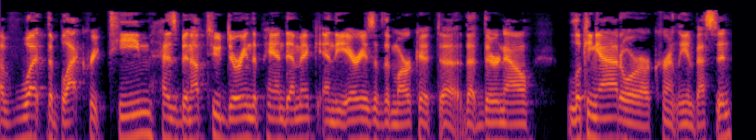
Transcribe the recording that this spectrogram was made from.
of what the Black Creek team has been up to during the pandemic and the areas of the market uh, that they're now looking at or are currently invested in?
